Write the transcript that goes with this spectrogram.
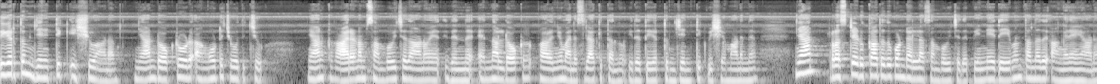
തീർത്തും ജനറ്റിക് ഇഷ്യൂ ആണ്. ഞാൻ ഡോക്ടറോട് അങ്ങോട്ട് ചോദിച്ചു ഞാൻ കാരണം സംഭവിച്ചതാണോ ഇതെന്ന്. എന്നാൽ ഡോക്ടർ പറഞ്ഞു മനസ്സിലാക്കി തന്നു ഇത് തീർത്തും ജനറ്റിക് വിഷയമാണെന്ന്. ഞാൻ റെസ്റ്റ് എടുക്കാത്തതുകൊണ്ടല്ല സംഭവിച്ചത്. പിന്നെ ദൈവം തന്നത് അങ്ങനെയാണ്.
